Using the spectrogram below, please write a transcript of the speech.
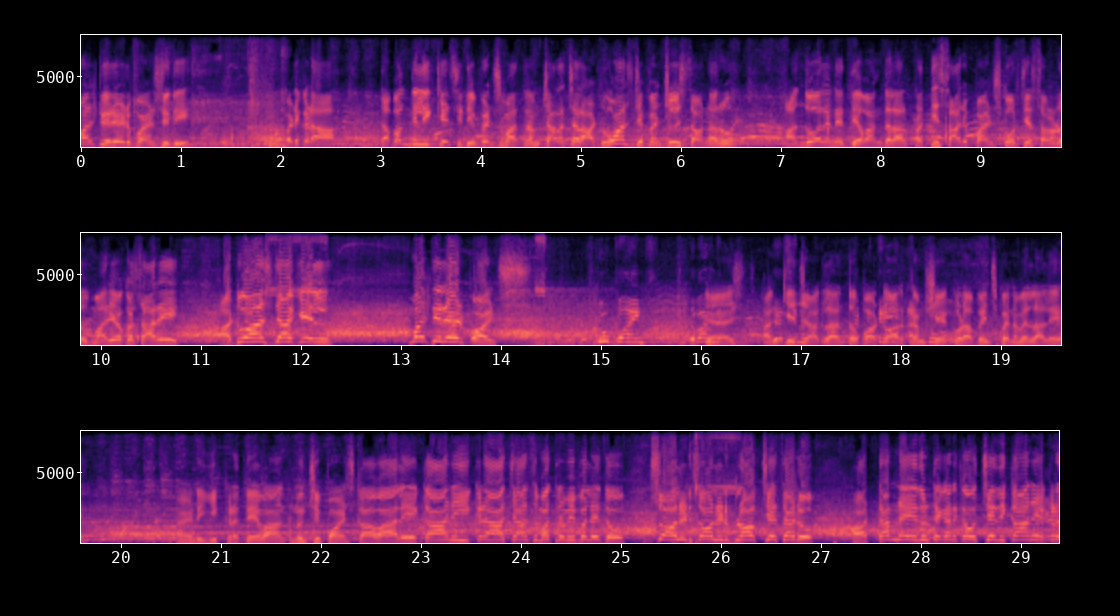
మల్టీ రేడ్ పాయింట్స్ ఇది. బట్ ఇక్కడ దబంగ్ ఢిల్లీ కేసీ డిఫెన్స్ మాత్రం చాలా చాలా అడ్వాన్స్ డిఫెన్స్ చూస్తూ ఉన్నారు. అందువల్లనే దేవాంగ్ దళాల్ ప్రతిసారి పాయింట్ స్కోర్ చేస్తా ఉన్నాడు మరి ఒకసారి advance tackle multi raid points. Two points Ankit జాగ్లాన్తో పాటు అర్కమ్ షేక్ కూడా బెంచ్ పైన వెళ్ళాలి. అండ్ ఇక్కడ దేవాంక్ నుంచి పాయింట్స్ కావాలి కానీ ఇక్కడ ఆ ఛాన్స్ మాత్రం ఇవ్వలేదు. సాలిడ్ సాలిడ్ బ్లాక్ చేశాడు. ఆ టర్న్ ఏదుంటే కనుక వచ్చేది కానీ అక్కడ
